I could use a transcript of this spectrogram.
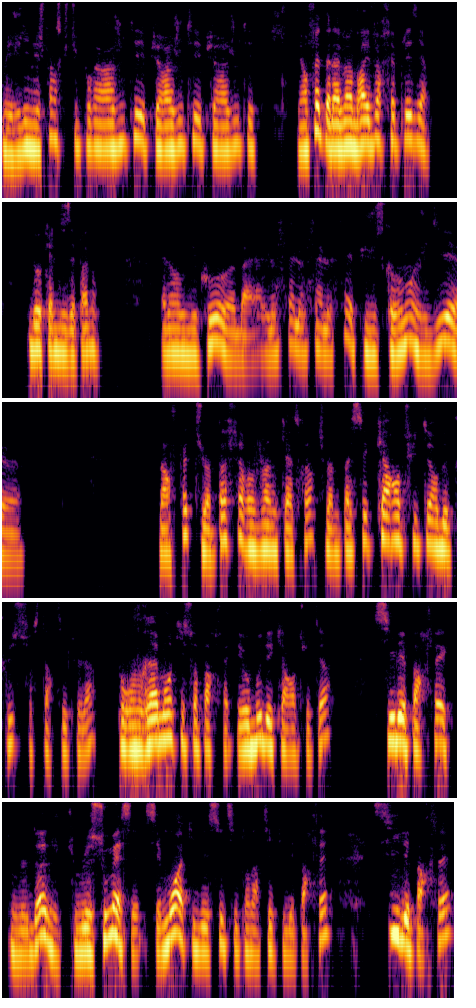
Mais je lui dis mais je pense que tu pourrais rajouter, et puis rajouter, et puis rajouter. Et en fait, elle avait un driver fait plaisir. Donc elle disait pas non. Et donc, du coup, bah, elle le fait, le fait, le fait. Et puis, jusqu'au moment où je lui dis, euh, bah, en fait, tu vas pas faire 24 heures, tu vas me passer 48 heures de plus sur cet article-là pour vraiment qu'il soit parfait. Et au bout des 48 heures, s'il est parfait que tu me le donnes, tu me le soumets. C'est moi qui décide si ton article il est parfait. S'il est parfait,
